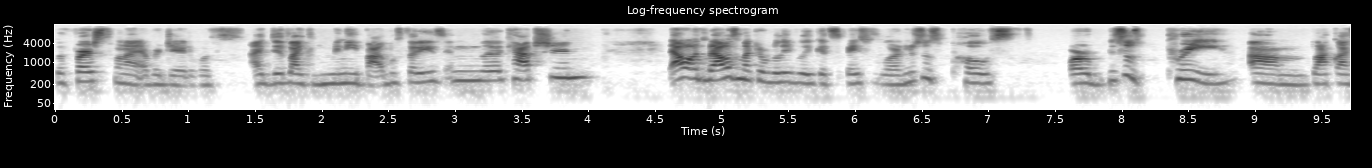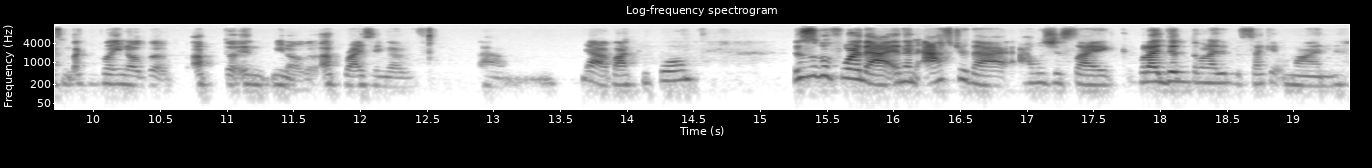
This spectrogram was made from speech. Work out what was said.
the first one I ever did was I did like mini Bible studies in the caption. That was that was like a really really good space to learn. This was post or this was pre um, Black Lives Matter, like you know the up the in, you know the uprising of um, yeah Black people. This was before that, and then after that, I was just like when I did when I did the second one,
